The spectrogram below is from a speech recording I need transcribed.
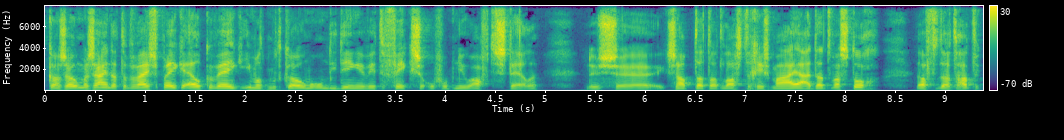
kan zomaar zijn dat er bij wijze van spreken elke week iemand moet komen om die dingen weer te fixen of opnieuw af te stellen. Dus ik snap dat dat lastig is. Maar ja, dat was toch. Dat, dat had, ik-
